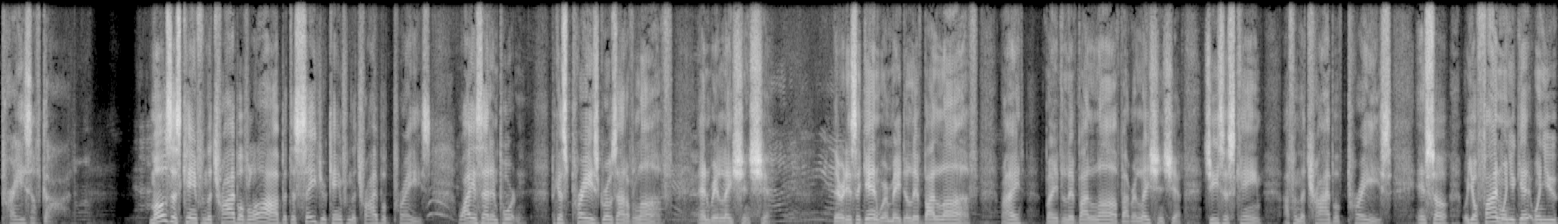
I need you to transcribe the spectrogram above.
Praise of God. Moses came from the tribe of law, but the Savior came from the tribe of praise. Why is that important? Because praise grows out of love and relationship. There it is again. We're made to live by love, right? Made to live by love, by relationship. Jesus came uh, from the tribe of praise. And so you'll find when you get when you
